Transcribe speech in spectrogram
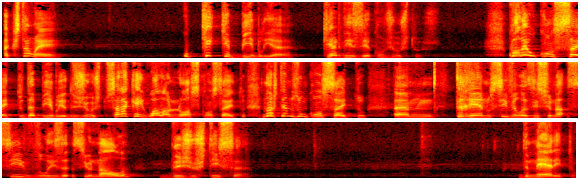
A questão é: o que é que a Bíblia quer dizer com justos? Qual é o conceito da Bíblia de justo? Será que é igual ao nosso conceito? Nós temos um conceito um, terreno civilizacional, civilizacional de justiça. De mérito.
